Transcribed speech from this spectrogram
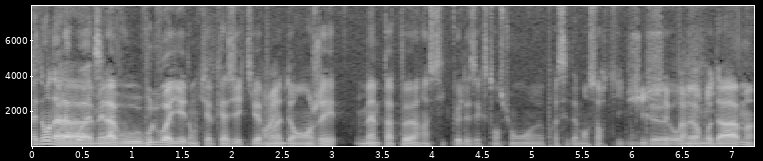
Ah, nous, on a la Euh, boîte. mais là, vous, vous le voyez, donc il y a le casier qui va Ouais. permettre de ranger même pas peur, ainsi que les extensions euh, précédemment sorties. Donc Si, euh, Honneur aux dames,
